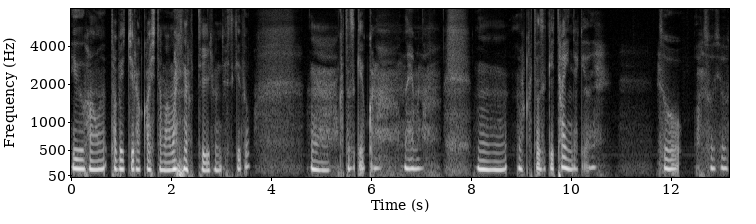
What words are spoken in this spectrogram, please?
夕飯を食べ散らかしたままになっているんですけど。うん、片付けようかな。悩むな。うん、片付けたいんだけどね。そう。そうそう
